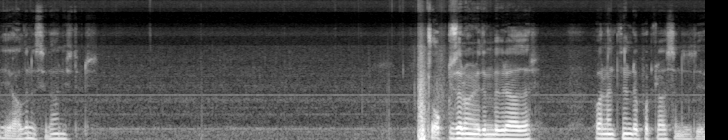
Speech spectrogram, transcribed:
İyi aldınız silahını istiyoruz. Çok güzel oynadım be birader. Valentin'i reportlarsınız diyor.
